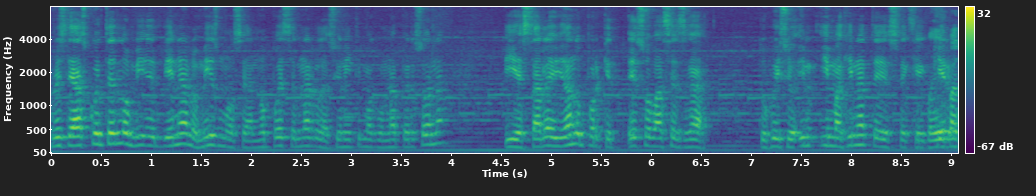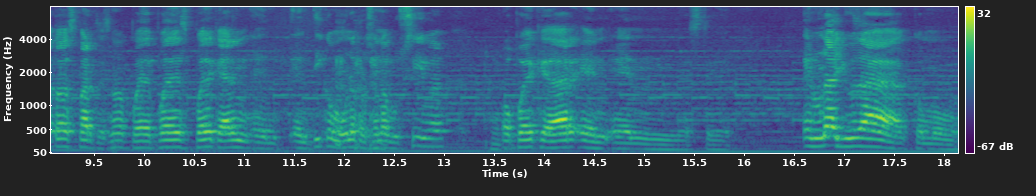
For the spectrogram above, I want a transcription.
Pero si te das cuenta, es lo, viene a lo mismo, o sea, no puedes tener una relación íntima con una persona y estarle ayudando porque eso va a sesgar tu juicio. Im- imagínate este, Se que puede ir para todas partes, ¿no? Puede, puedes, puede quedar en, en, en ti como una persona abusiva o puede quedar en, en, este, en una ayuda como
